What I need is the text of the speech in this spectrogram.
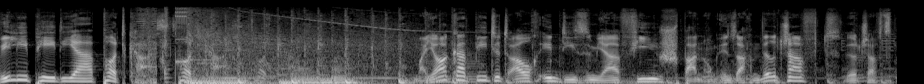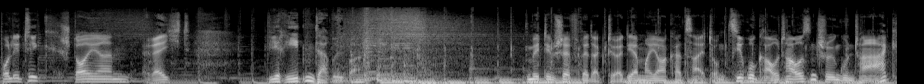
Willipedia Podcast. Podcast. Mallorca bietet auch in diesem Jahr viel Spannung in Sachen Wirtschaft, Wirtschaftspolitik, Steuern, Recht. Wir reden darüber mit dem Chefredakteur der Mallorca Zeitung, Ciro Krauthausen. Schönen guten Tag.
